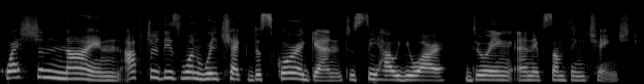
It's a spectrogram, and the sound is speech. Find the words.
Question nine. After this one, we'll check the score again to see how you are doing and if something changed.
